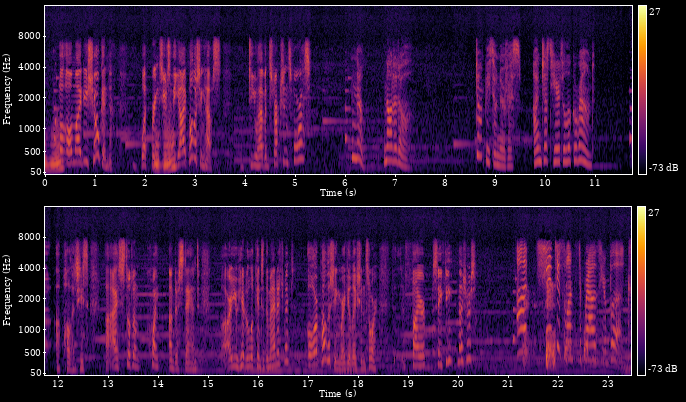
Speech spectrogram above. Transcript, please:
Mm-hmm. Almighty Shogun, what brings mm-hmm. you to mm-hmm. the Yae Publishing House? Do you have instructions for us? No, not at all. Don't be so nervous. I'm just here to look around. Uh, apologies. I still don't quite understand. Are you here to look into the management, or publishing regulations, or fire safety measures? Uh, she just wants to browse your books.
